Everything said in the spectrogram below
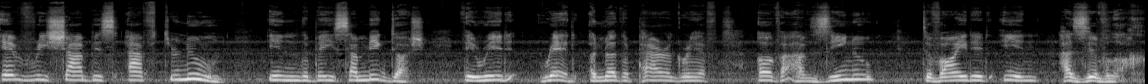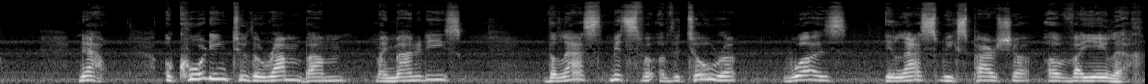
every Shabbos afternoon in the Beis Hamikdash they read, read another paragraph of Ha'azinu divided in Hazivlach. Now, according to the Rambam Maimonides, the last mitzvah of the Torah was in last week's parsha of Vayelech,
